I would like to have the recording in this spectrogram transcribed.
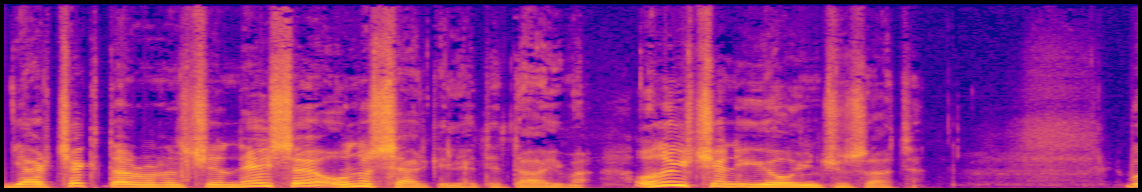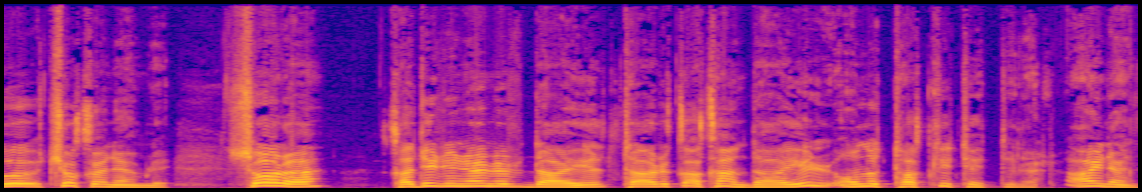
gerçek davranışı neyse onu sergiledi daima. Onun için iyi oyuncu zaten. Bu çok önemli. Sonra Kadir İnanır dahil, Tarık Akan dahil onu taklit ettiler. Aynen.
